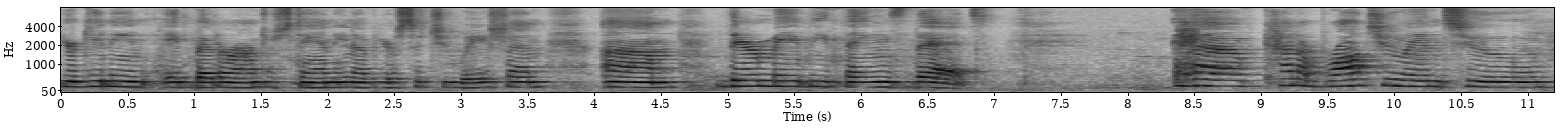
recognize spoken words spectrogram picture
You're getting a better understanding of your situation. Um, there may be things that have kind of brought you into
